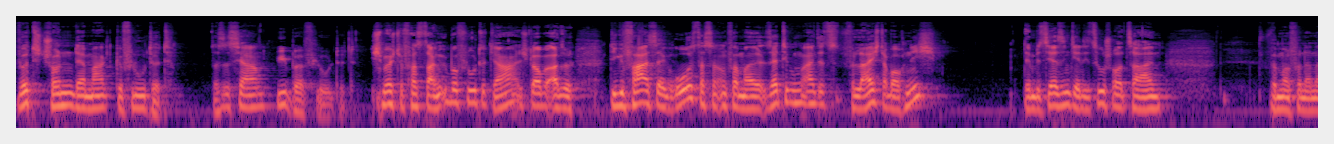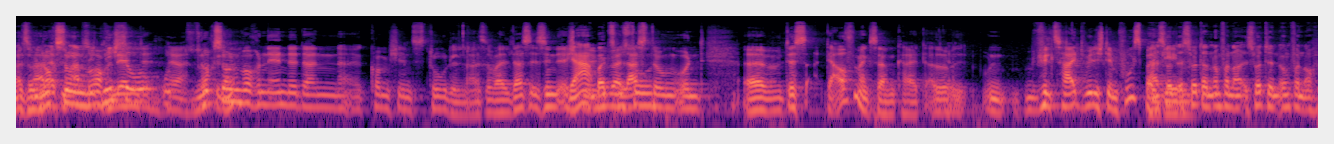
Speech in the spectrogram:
wird schon der Markt geflutet. Das ist ja. Überflutet. Ich möchte fast sagen, überflutet, ja. Ich glaube, also die Gefahr ist sehr groß, dass dann irgendwann mal Sättigung einsetzt, vielleicht aber auch nicht. Denn bisher sind ja die Zuschauerzahlen wenn man von der also noch so ein Wochenende, so ja, noch so ein Wochenende, dann äh, komme ich ins Trudeln. Also weil das ist in echt ja, eine Überlastung und äh, das der Aufmerksamkeit. Also ja. und wie viel Zeit will ich dem Fußball also geben? Es wird dann irgendwann, auch, es wird dann irgendwann auch,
